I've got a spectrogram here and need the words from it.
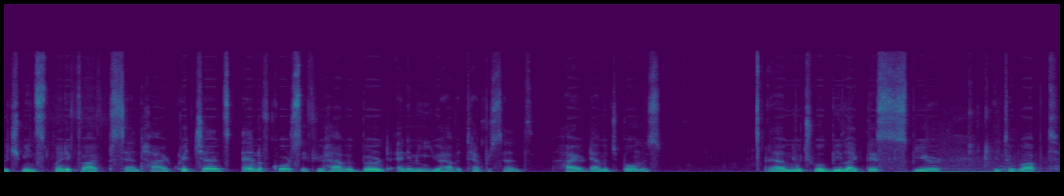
which means 25% higher crit chance and of course if you have a burned enemy you have a 10% higher damage bonus um, which will be like this spear interrupt.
